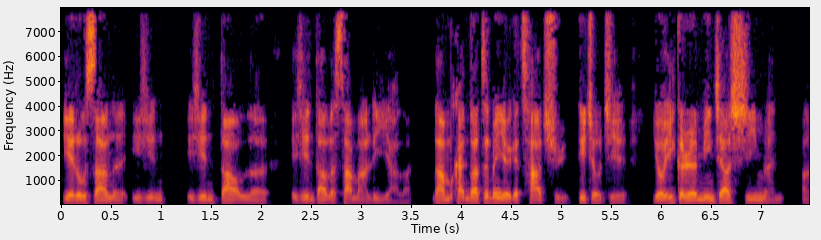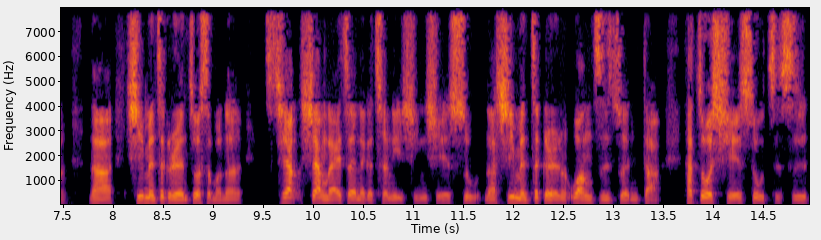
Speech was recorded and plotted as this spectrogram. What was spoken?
耶路撒冷已经已经到了已经到了撒玛利亚了。那我们看到这边有一个插曲，第九节有一个人名叫西门啊。那西门这个人做什么呢？向向来在那个城里行邪术。那西门这个人妄自尊大，他做邪术只是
